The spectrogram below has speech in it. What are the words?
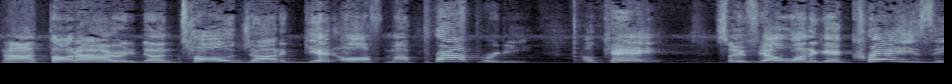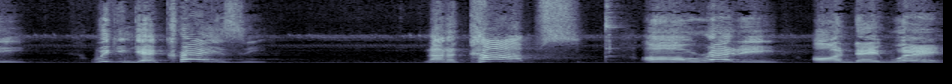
Now, I thought I already done told y'all to get off my property, okay? So if y'all want to get crazy, we can get crazy. Now, the cops are already on their way.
